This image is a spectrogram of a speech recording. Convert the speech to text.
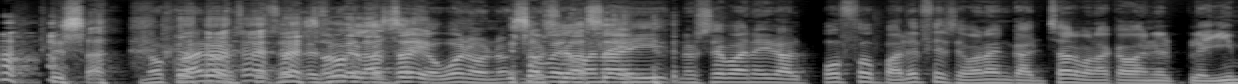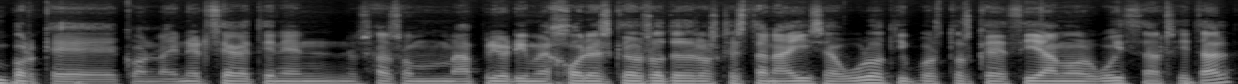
Esa- No, claro, es que eso, Esa es lo me que la pensaba sé, yo. Bueno, no, no me se van a ir, no se van a ir al pozo, parece, se van a enganchar, van a acabar en el play-in porque con la inercia que tienen, o sea, son a priori mejores que los otros de los que están ahí, seguro, tipo estos que decíamos, Wizards y tal.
